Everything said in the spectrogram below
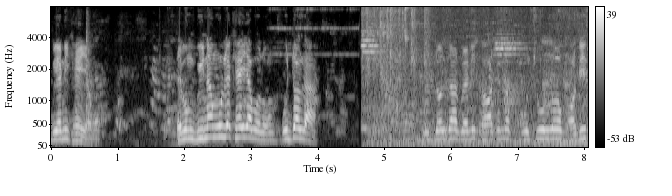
বিরিয়ানি খেয়ে যাব। এবং বিনামূল্যে খেয়ে যাব উজ্জ্বল দা। উজ্জ্বলদার বিরিয়ানি খাওয়ার জন্য প্রচুর লোক অধীর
